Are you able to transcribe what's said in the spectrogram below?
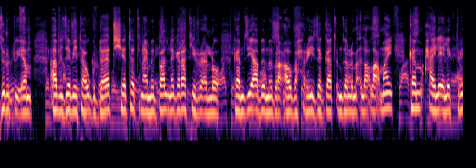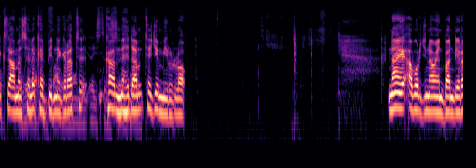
ዝርዱ እዮም ኣብ ዘቤታዊ ጉዳያት ሸተት ናይ ምባል ነገራት ይረአ ኣሎ ከምዚ ኣብ ምብራቃዊ ባሕሪ ዘጋጥም ዘሎ ምዕላቕላቕ ማይ ከም ሓይሊ ኤሌክትሪክ ዝኣመሰለ ከቢድ ነገራት ካብ ምህዳም ተጀሚሩ ኣሎ ናይ ኣበርጅናውያን ባንዴራ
